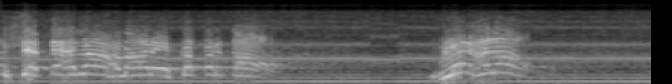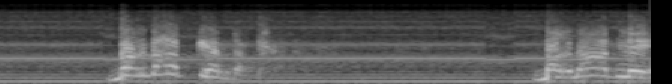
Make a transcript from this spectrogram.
سب سے پہلا ہمارے سفر کا مرحلہ بغداد کے اندر تھا۔ بغداد میں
